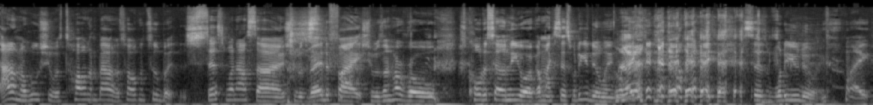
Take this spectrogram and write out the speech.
I don't know who she was talking about or talking to, but sis went outside. She was ready to fight. She was in her robe. It's cold as hell in New York. I'm like, sis, what are you doing? Like, like, sis, what are you doing? Like,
